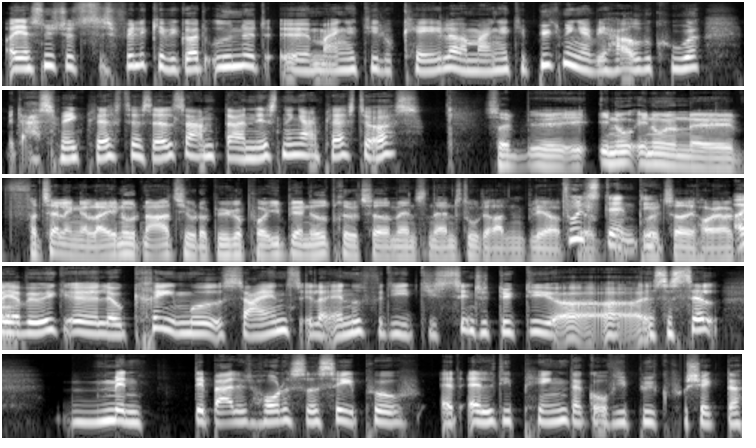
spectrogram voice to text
Og jeg synes jo, selvfølgelig kan vi godt udnytte øh, mange af de lokaler og mange af de bygninger, vi har ude på kur, men der er simpelthen ikke plads til os alle sammen. Der er næsten ikke engang plads til os. Så øh, endnu, endnu en øh, fortælling, eller endnu et narrativ, der bygger på, at I bliver nedprioriteret, mens den anden studieretning bliver, bliver prioriteret i højere grad. Og jeg vil jo ikke øh, lave krig mod science eller andet, fordi de er sindssygt dygtige og, og, og sig selv, men det er bare lidt hårdt at sidde og se på, at alle de penge, der går for de byggeprojekter,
